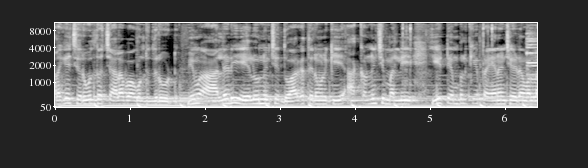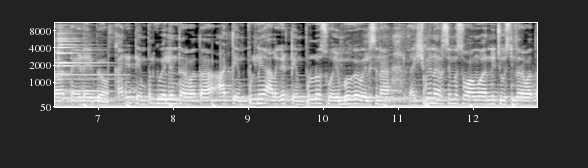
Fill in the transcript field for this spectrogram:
అలాగే చెరువులతో చాలా బాగుంటుంది రూట్. మేము ఆల్రెడీ ఏలూరు నుంచి ద్వారకా తిరుమలకి అక్కడ నుంచి మళ్ళీ ఈ టెంపుల్కి ప్రయాణం చేయడం వల్ల టైర్డ్ అయిపోయాం. కానీ టెంపుల్కి వెళ్ళిన తర్వాత ఆ టెంపుల్ని అలాగే టెంపుల్లో స్వయంభూగా వెలిసిన లక్ష్మీ నరసింహ స్వామి వారిని చూసిన తర్వాత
